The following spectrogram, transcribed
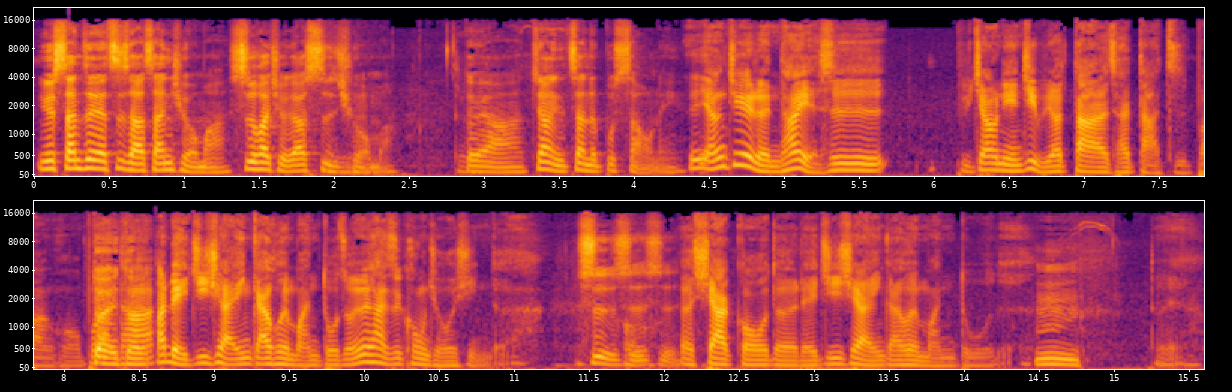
因为三振要至少三球嘛，四坏球要四球嘛，对啊，这样也占了不少呢。杨介仁他也是比较年纪比较大的才打直棒哦，不然他他累积下来应该会蛮多种，因为他是控球型的。是是是，呃下钩的累积下来应该会蛮多的。嗯，对啊。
